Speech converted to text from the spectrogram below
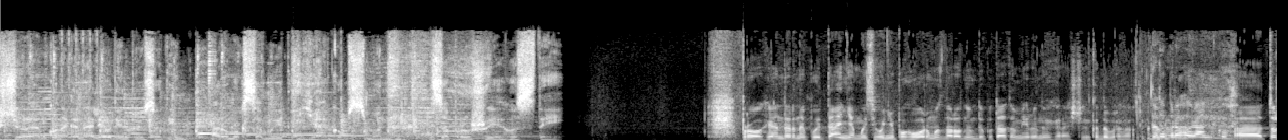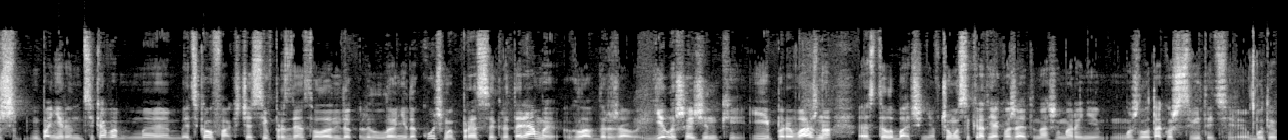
Щоранку на каналі 1 плюс 1 Аромоксамит Якобс Монар запрошує гостей. Про гендерне питання ми сьогодні поговоримо з народним депутатом Іриною Геращенко. Доброго ранку. Доброго ранку. А, Тож, пані Ірино, цікавий, е, цікавий факт. З часів президентства Леоніда, Леоніда Кучми прес-секретарями глав держави є лише жінки. І переважно е, з телебачення. В чому секрет, як вважаєте, нашій Марині, можливо, також світить е, бути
